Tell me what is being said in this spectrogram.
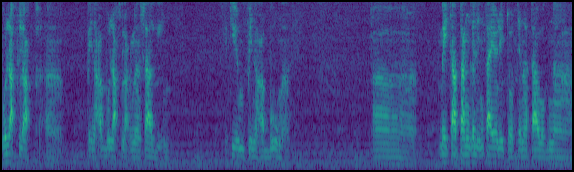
bulaklak, ah, pinakabulaklak ng saging, ito yung pinakabunga. Ah, may tatanggalin tayo dito, tinatawag na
